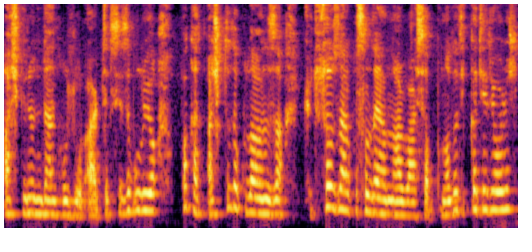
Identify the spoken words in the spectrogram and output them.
aşk yönünden huzur artık sizi buluyor. Fakat aşkta da kulağınıza kötü sözler fısıldayanlar varsa buna da dikkat ediyoruz.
